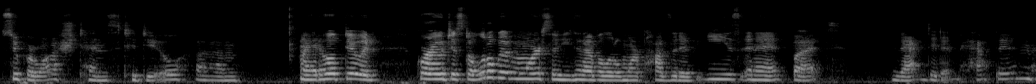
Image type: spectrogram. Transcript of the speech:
superwash tends to do. Um, I had hoped it would grow just a little bit more so you could have a little more positive ease in it, but that didn't happen.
